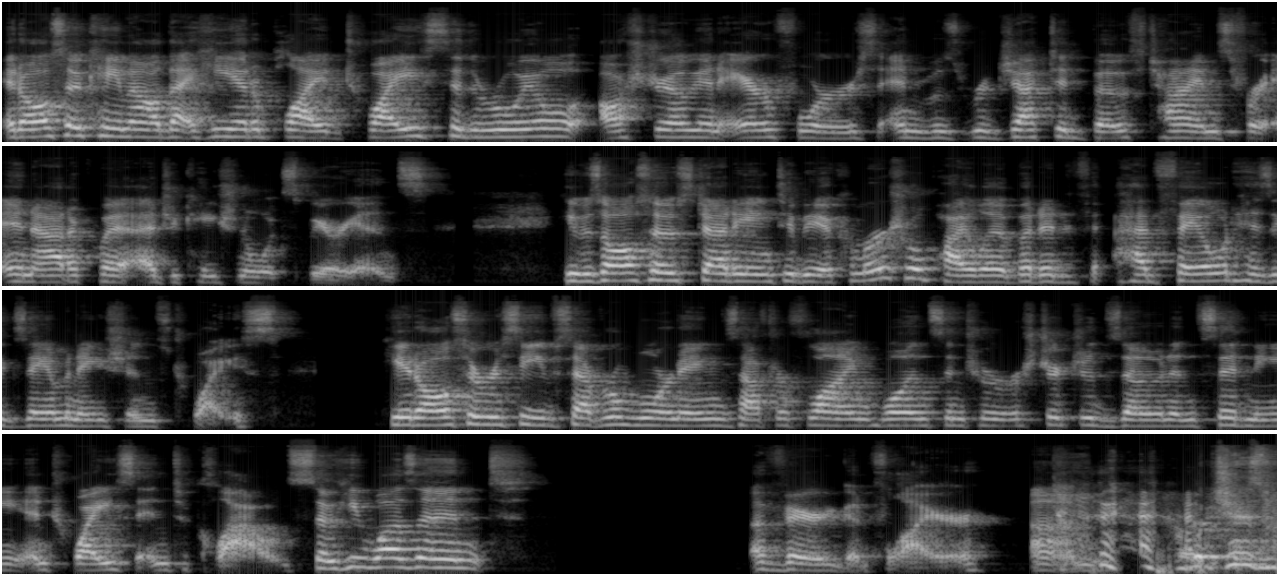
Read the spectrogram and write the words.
It also came out that he had applied twice to the Royal Australian Air Force and was rejected both times for inadequate educational experience. He was also studying to be a commercial pilot, but it had failed his examinations twice. He had also received several warnings after flying once into a restricted zone in Sydney and twice into clouds. So he wasn't a very good flyer, um, which is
